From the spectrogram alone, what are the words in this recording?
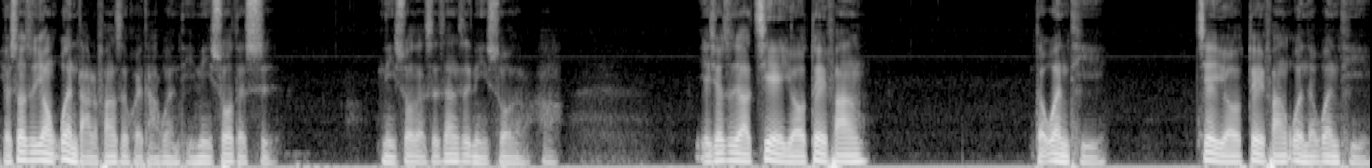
有时候是用问答的方式回答问题。你说的是，你说的是，但是你说的啊，也就是要借由对方的问题，借由对方问的问题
